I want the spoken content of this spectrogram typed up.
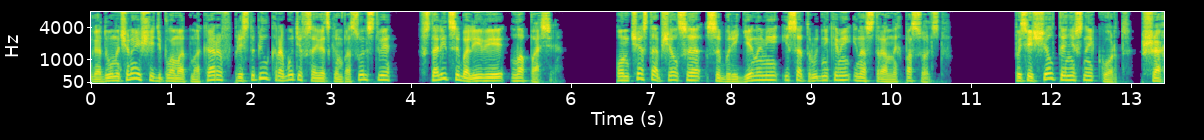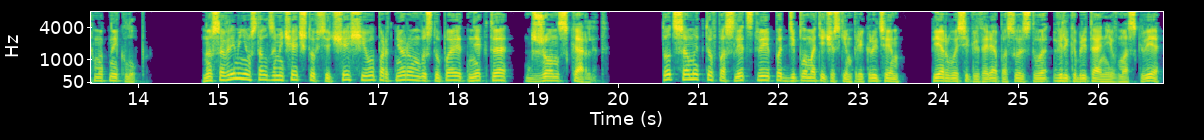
году начинающий дипломат Макаров приступил к работе в советском посольстве в столице Боливии Ла-Пасе. Он часто общался с аборигенами и сотрудниками иностранных посольств. Посещал теннисный корт, шахматный клуб. Но со временем стал замечать, что все чаще его партнером выступает некто Джон Скарлетт. Тот самый, кто впоследствии под дипломатическим прикрытием первого секретаря посольства Великобритании в Москве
